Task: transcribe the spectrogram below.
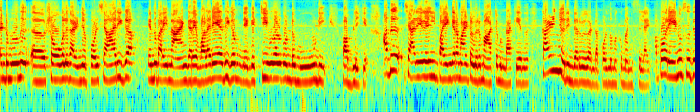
രണ്ട് മൂന്ന് ഷോകൾ കഴിഞ്ഞപ്പോൾ ശാരിക എന്ന് പറയുന്ന ആങ്കറെ വളരെയധികം നെഗറ്റീവുകൾ കൊണ്ട് മൂടി പബ്ലിക്. അത് ശാരീരികയിൽ ഭയങ്കരമായിട്ടുള്ളൊരു മാറ്റം ഉണ്ടാക്കിയെന്ന് കഴിഞ്ഞൊരു ഇന്റർവ്യൂ കണ്ടപ്പോൾ നമുക്ക് മനസ്സിലായി. അപ്പോൾ രേണു രേണുസുതി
